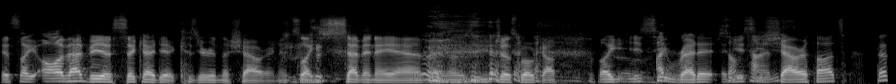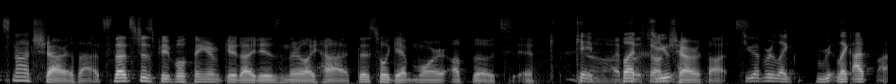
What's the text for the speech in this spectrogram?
It's like, oh, that'd be a sick idea because you're in the shower and it's like 7 a.m. and you just woke up. Like you see Reddit and you see shower thoughts. That's not shower thoughts. That's just people thinking of good ideas and they're like, "Ha, this will get more upvotes if Okay, No. I but post do on you shower thoughts." do you ever like re- like I I-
